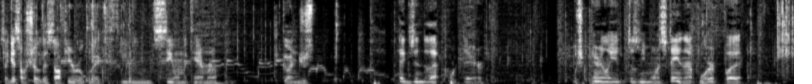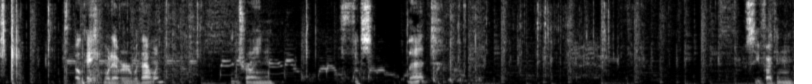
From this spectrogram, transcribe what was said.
So I guess I'll show this off here real quick. You can see on the camera. Gun just pegs into that port there. Which apparently it doesn't even want to stay in that port, but okay, whatever with that one. And try and fix that. See if I can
